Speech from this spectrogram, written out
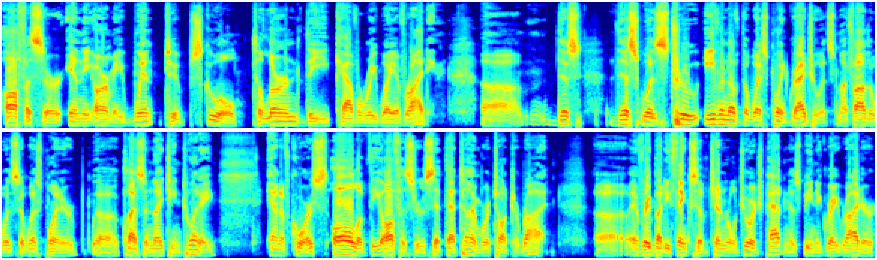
officer in the Army went to school to learn the cavalry way of riding. Uh, this this was true even of the West Point graduates. My father was a West Pointer, uh, class in 1920, and of course, all of the officers at that time were taught to ride. Uh, everybody thinks of General George Patton as being a great rider,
